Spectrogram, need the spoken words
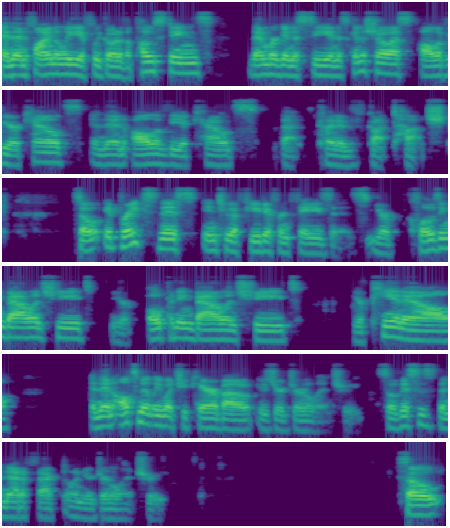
And then finally, if we go to the postings, then we're going to see, and it's going to show us all of your accounts and then all of the accounts that kind of got touched. So it breaks this into a few different phases, your closing balance sheet, your opening balance sheet, your P&L, and then ultimately what you care about is your journal entry. So this is the net effect on your journal entry. So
